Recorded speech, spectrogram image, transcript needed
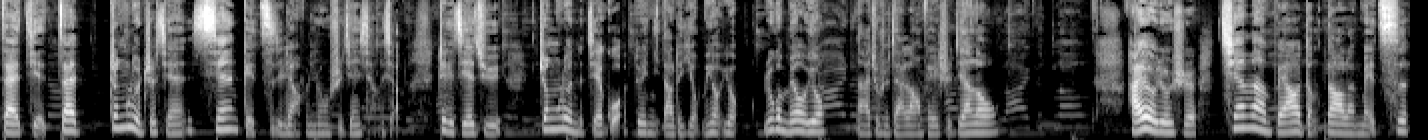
在解在争论之前，先给自己两分钟时间想想，这个结局争论的结果对你到底有没有用？如果没有用，那就是在浪费时间喽。还有就是，千万不要等到了每次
